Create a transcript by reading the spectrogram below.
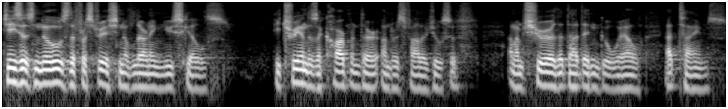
Jesus knows the frustration of learning new skills. He trained as a carpenter under his father Joseph, and I'm sure that that didn't go well at times.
